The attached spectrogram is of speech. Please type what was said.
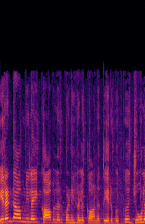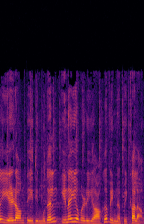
இரண்டாம் நிலை காவலர் பணிகளுக்கான தேர்வுக்கு ஜூலை ஏழாம் தேதி முதல் இணைய வழியாக விண்ணப்பிக்கலாம்.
